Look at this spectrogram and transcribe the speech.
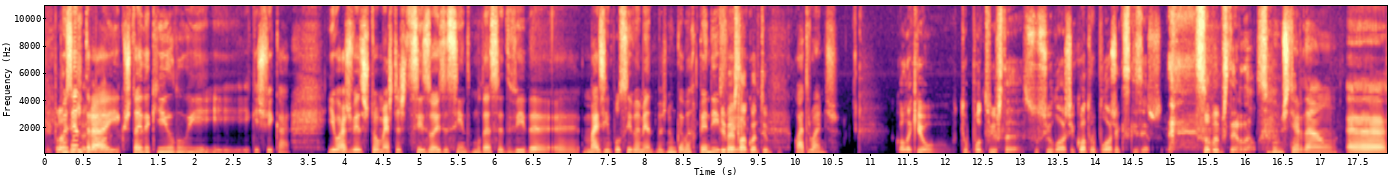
depois entrei e gostei daquilo e, e- e quis ficar. E eu às vezes tomo estas decisões assim de mudança de vida eh, mais impulsivamente, mas nunca me arrependi. Tiveste Foi lá quanto tempo? Quatro anos. Qual é que é o teu ponto de vista sociológico, antropológico, se quiseres, sobre Amsterdão? Sobre Amsterdão. ah,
